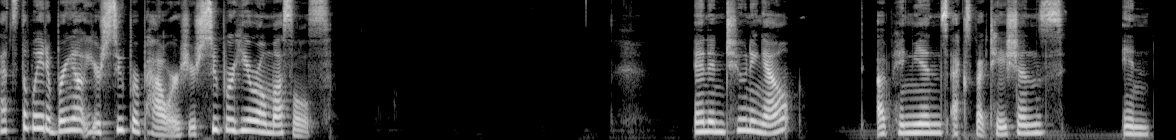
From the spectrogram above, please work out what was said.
That's the way to bring out your superpowers, your superhero muscles. And in tuning out opinions, expectations, in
